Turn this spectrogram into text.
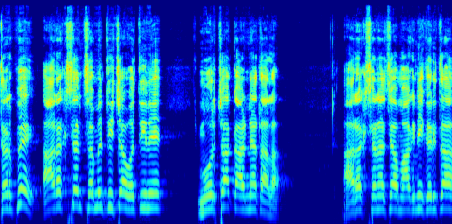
तर्फे आरक्षण समितीच्या वतीने मोर्चा काढण्यात आला. आरक्षणाच्या मागणीकरिता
